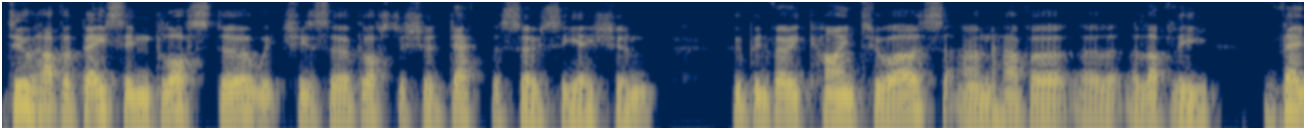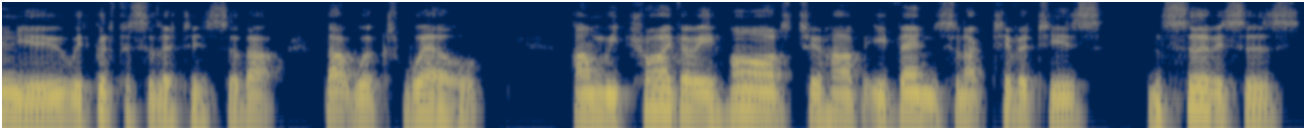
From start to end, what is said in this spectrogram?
do have a base in Gloucester, which is Gloucestershire Deaf Association, who've been very kind to us and have a, a, a lovely venue with good facilities. So that that works well. And we try very hard to have events and activities and services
